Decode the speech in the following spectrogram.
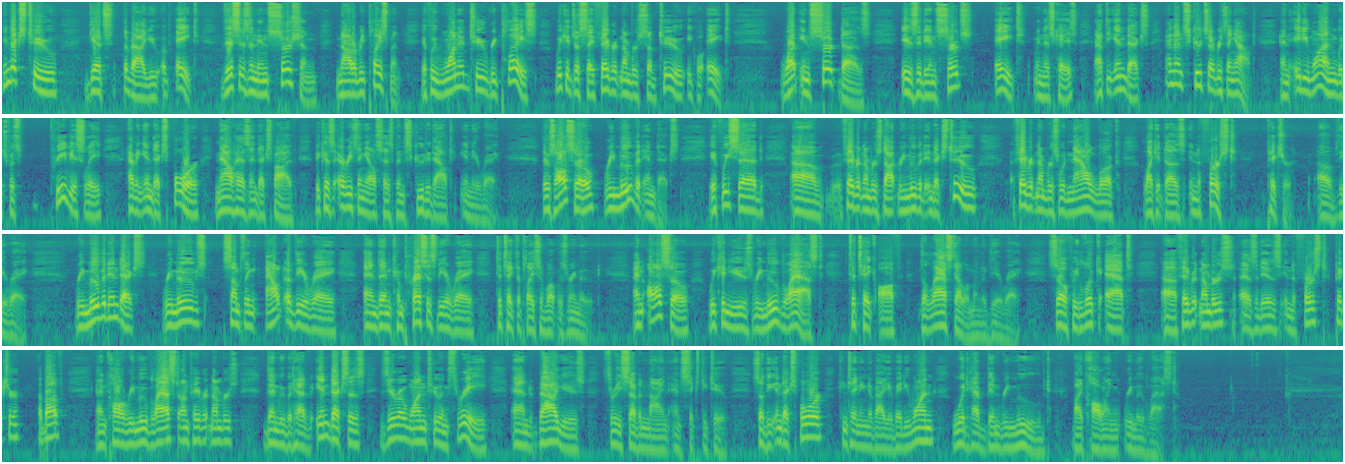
index 2 gets the value of 8. This is an insertion, not a replacement. If we wanted to replace, we could just say favorite numbers sub 2 equal 8. What insert does is it inserts 8, in this case, at the index and then scoots everything out. And 81, which was previously having index 4, now has index 5 because everything else has been scooted out in the array. There's also remove at index. If we said uh, favorite numbers dot remove at index 2, favorite numbers would now look like it does in the first picture of the array. Remove at index removes something out of the array and then compresses the array to take the place of what was removed. And also, we can use remove last to take off the last element of the array. So if we look at uh, favorite numbers as it is in the first picture above and call remove last on favorite numbers, then we would have indexes 0, 1, 2, and 3 and values 3, 7, 9, and 62. So the index 4 containing the value of 81 would have been removed by calling remove last.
